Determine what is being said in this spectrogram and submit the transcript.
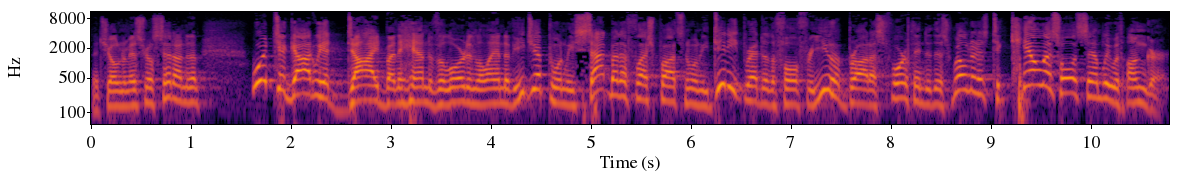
The children of Israel said unto them, Would to God we had died by the hand of the Lord in the land of Egypt, when we sat by the flesh pots, and when we did eat bread to the full, for you have brought us forth into this wilderness to kill this whole assembly with hunger.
